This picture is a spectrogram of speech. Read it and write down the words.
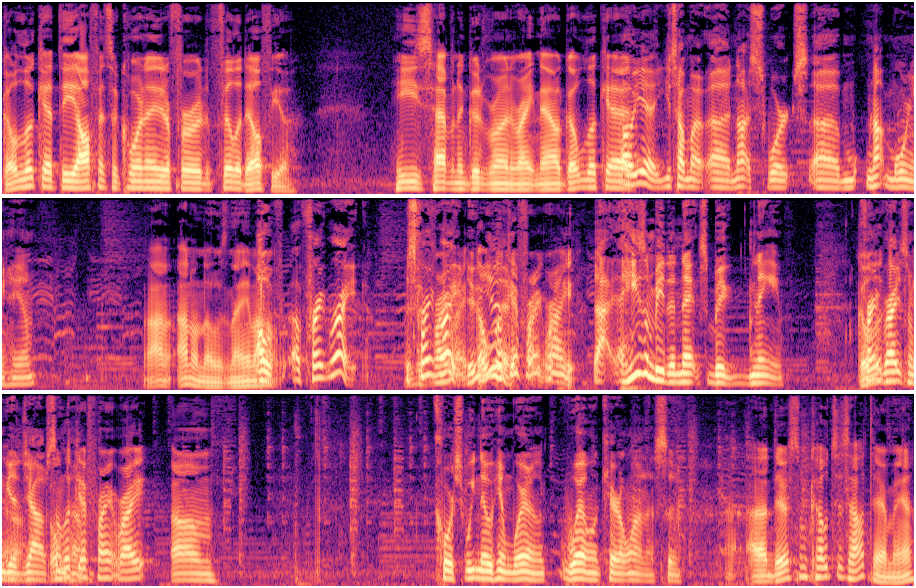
Go look at the offensive coordinator for Philadelphia. He's having a good run right now. Go look at. Oh yeah, you talking about uh, not Schwartz, uh, not Morningham. I, I don't know his name. Oh, uh, Frank Reich. It's it Frank, Reich, dude. Go yeah. look at Frank Reich. Uh, he's gonna be the next big name. Go Frank look- Reich's gonna get a yeah. job Go sometime. look at Frank Reich. Um, course, we know him well, well in Carolina. So Uh, there's some coaches out there, man.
